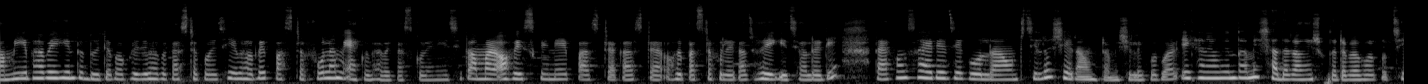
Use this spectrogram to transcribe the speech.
আমি এভাবেই কিন্তু দুইটা পাপড়ি যেভাবে কাজটা করেছি, এভাবে পাঁচটা ফুল আমি একইভাবে কাজ করে নিয়েছি। তো আমার অফিস স্ক্রিনে পাঁচটা কাজটা হয়ে পাঁচটা ফুলের কাজ হয়ে গেছে অলরেডি তো এখন সাইডে যে গোল রাউন্ড ছিল, সে রাউন্ডটা আমি সেলাই করব। আর এখানেও কিন্তু আমি সাদা রঙের সুতাটা ব্যবহার করছি।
